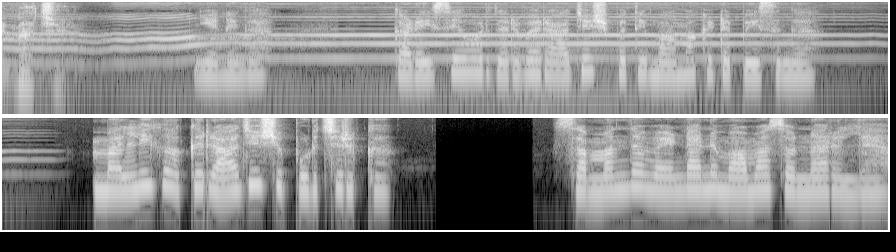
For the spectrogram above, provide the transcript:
என்னாச்சு? என்னங்க கடைசியா ஒரு தடவை ராஜேஷ் பத்தி மாமா கிட்ட பேசுங்க. மல்லிகாக்கு ராஜேஷை பிடிச்சிருக்கு. சம்பந்தம் வேண்டான்னு மாமா சொன்னார்ல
